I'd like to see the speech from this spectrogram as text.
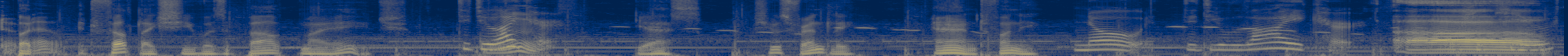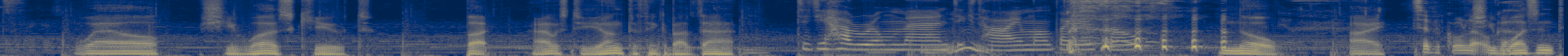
Don't but know. it felt like she was about my age. Did you like Mm. her? Yes, she was friendly and funny. No. Did you like her? Ah. Was she cute? Well, she was cute, but I was too young to think about that. Did you have a romantic Mm. time all by yourselves? No, I. Typical little She girl. wasn't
